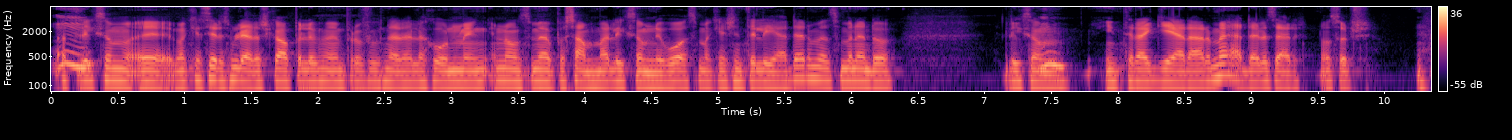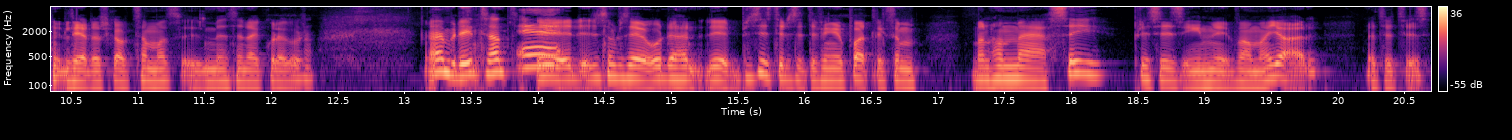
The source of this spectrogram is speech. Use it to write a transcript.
Att liksom, eh, man kan se det som ledarskap eller en professionell relation med någon som är på samma liksom, nivå som man kanske inte leder men som man ändå liksom interagerar med eller så här, någon sorts ledarskap tillsammans med sina kollegor. Så. Nej, men det är intressant. Eh. Eh, som du säger, och det, här, det är precis det du sätter fingret på att liksom, man har med sig precis in i vad man gör, naturligtvis.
